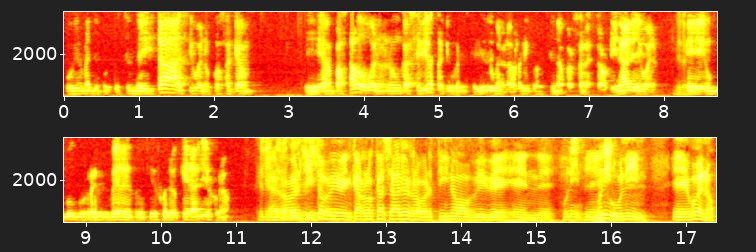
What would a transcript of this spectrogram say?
obviamente por cuestión de distancia y bueno, cosas que han, eh, han pasado, bueno, nunca se dio hasta que bueno, se dio y bueno, la verdad que conocí una persona extraordinaria y bueno, eh, un poco re, ver el reflejo de lo que era el viejo, ¿no? Eh, Robertito vive en Carlos Casares, Robertino vive en eh, Junín. En Junín. Junín. Eh, bueno,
